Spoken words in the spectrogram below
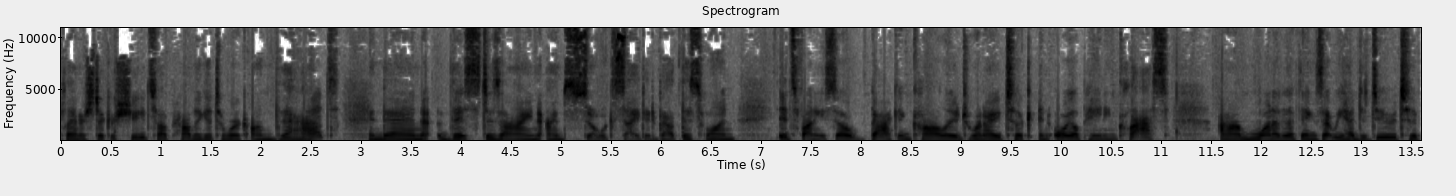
planner sticker sheet, so I'll probably get to work on that. And then this design, I'm so excited about this one. It's funny, so back in college when I took an oil painting class, um, one of the things that we had to do to,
